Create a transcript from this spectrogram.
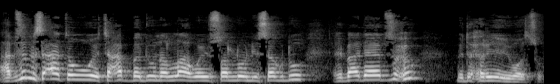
ابزم ساعته يتعبدون الله ويصلون يسجدوا عبادة يبزحوا بدحرية يوصوا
